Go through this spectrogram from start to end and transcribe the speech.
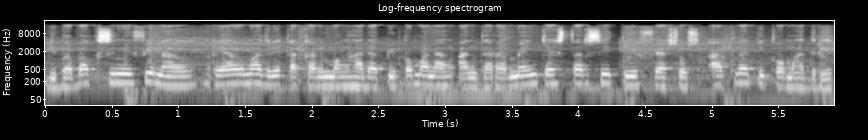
Di babak semifinal, Real Madrid akan menghadapi pemenang antara Manchester City versus Atletico Madrid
